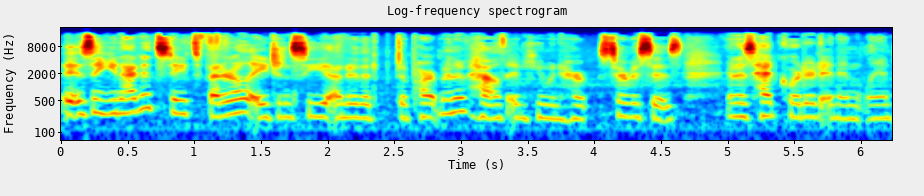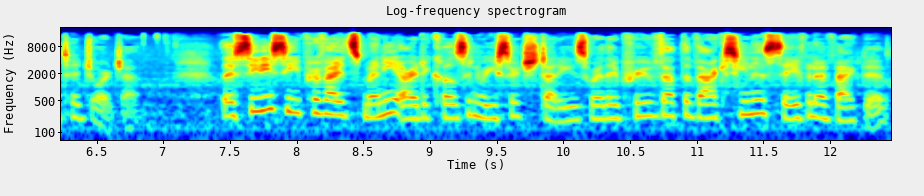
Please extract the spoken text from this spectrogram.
It is a United States federal agency under the Department of Health and Human Her- Services and is headquartered in Atlanta, Georgia. The CDC provides many articles and research studies where they prove that the vaccine is safe and effective.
